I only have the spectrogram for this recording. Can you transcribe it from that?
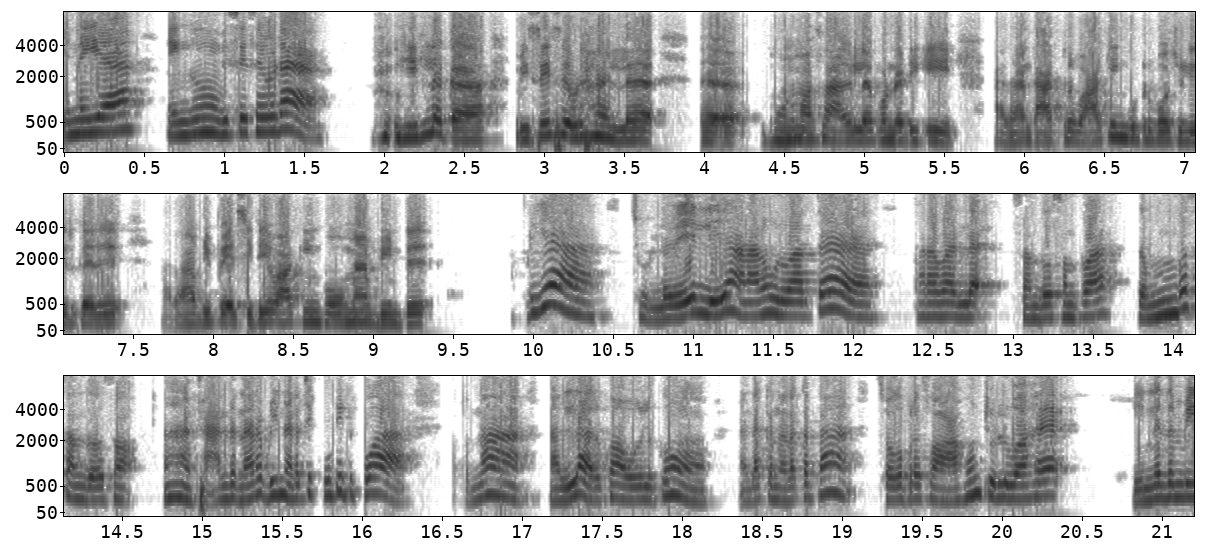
என்னையா எங்கும் விசேஷம் விட? இல்லக்கா விசேஷம் விட இல்ல. மூணு மாசம் ஆகல பொண்டாட்டிக்கு. அதான் டாக்டர் வாக்கிங் கூட்டு போக சொல்லியிருக்காரு. அதான் அப்படி பேசிட்டே வாக்கிங் போவோமே அப்படின்ட்டு. அப்படியா? சொல்லவே இல்லையா ஆனாலும் ஒரு வார்த்தை. பரவாயில்ல. சந்தோஷம்ப்பா. ரொம்ப சந்தோஷம். சாயந்தர நேரம் அப்படி நடத்தி கூட்டிட்டு போ. அப்பதான் நல்லா இருக்கும் அவங்களுக்கும். நடக்க நடக்கத்தான் சுகப்பிரசவம் ஆகும்னு சொல்லுவாங்க. என்ன தம்பி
